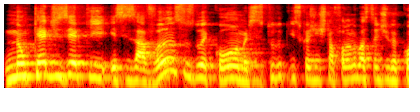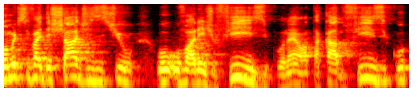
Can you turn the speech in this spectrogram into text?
não quer dizer que esses avanços do e-commerce, tudo isso que a gente está falando bastante do e-commerce, vai deixar de existir o, o, o, varejo físico, né, o atacado físico,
